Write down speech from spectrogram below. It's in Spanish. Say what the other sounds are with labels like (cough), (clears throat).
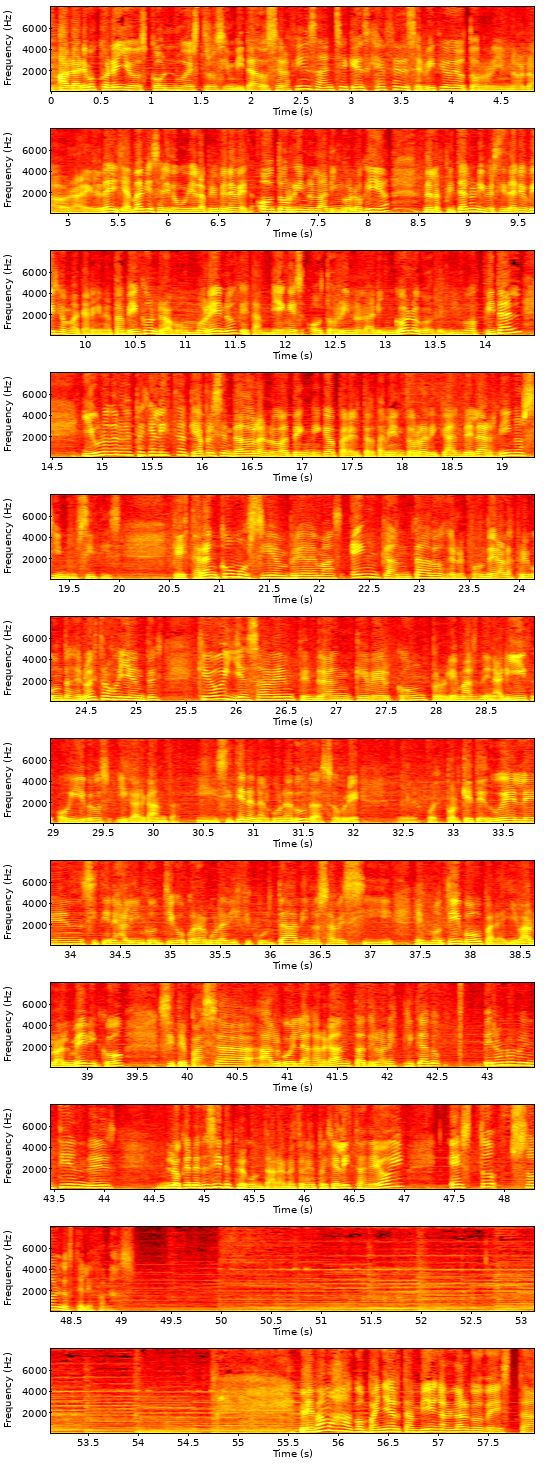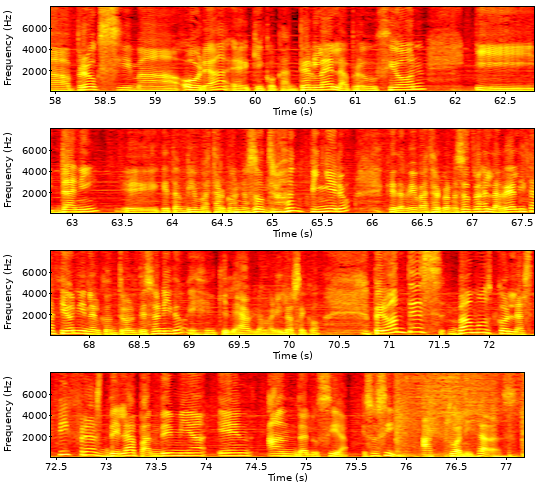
Hablaremos con ellos, con nuestros invitados. Serafín Sánchez, que es jefe de servicio de otorrinolaringología, ya me había salido muy bien la primera vez, otorrinolaringología del Hospital Universitario Virgen Macarena. También con Ramón Moreno, que también es otorrinolaringólogo del mismo hospital y uno de los especialistas que ha presentado la nueva técnica para el tratamiento radical de la rinosinusitis que estarán como siempre además encantados de responder a las preguntas de nuestros oyentes que hoy ya saben tendrán que ver con problemas de nariz, oídos y garganta. Y si tienen alguna duda sobre eh, pues, por qué te duelen, si tienes alguien contigo con alguna dificultad y no sabes si es motivo para llevarlo al médico, si te pasa algo en la garganta, te lo han explicado, pero no lo entiendes, lo que necesites preguntar a nuestros especialistas de hoy, estos son los teléfonos. Les vamos a acompañar también a lo largo de esta próxima hora, eh, Kiko Canterla en la producción y Dani, eh, que también va a estar con nosotros, (laughs) Piñero, que también va a estar con nosotros en la realización y en el control de sonido, y (laughs) quien les habla, Marilo Seco. Pero antes vamos con las cifras de la pandemia en Andalucía, eso sí, actualizadas.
